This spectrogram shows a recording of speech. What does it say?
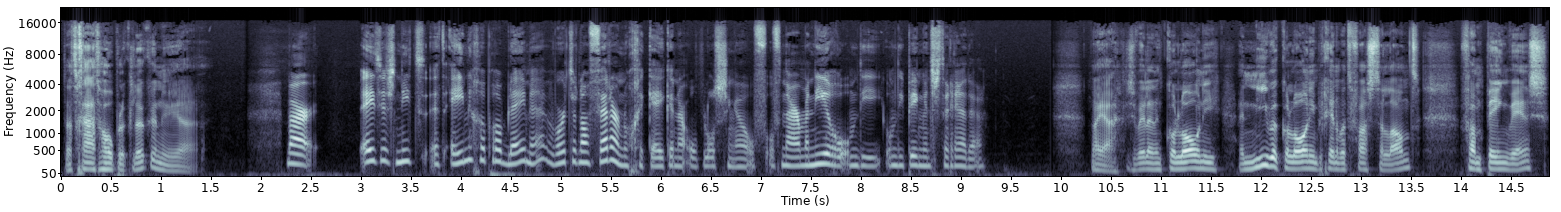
dat gaat hopelijk lukken nu, ja. Maar eten is niet het enige probleem, hè? Wordt er dan verder nog gekeken naar oplossingen of, of naar manieren om die, om die pinguïns te redden? Nou ja, ze willen een kolonie, een nieuwe kolonie beginnen op het vasteland van pinguïns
